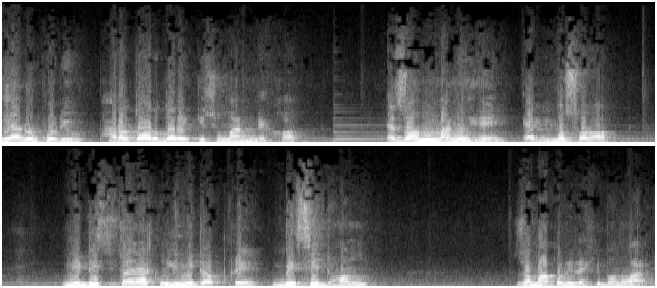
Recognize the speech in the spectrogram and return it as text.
ইয়াৰ উপৰিও ভাৰতৰ দৰে কিছুমান দেশত এজন মানুহে এক বছৰত নিৰ্দিষ্ট এক লিমিটতকৈ বেছি ধন জমা কৰি ৰাখিব নোৱাৰে।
